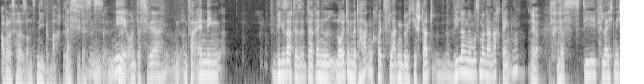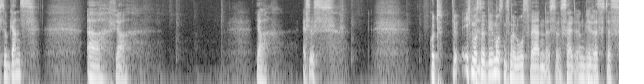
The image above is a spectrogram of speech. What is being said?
Aber das hat er sonst nie gemacht Das, irgendwie. Das ist, äh, nee, und das wäre, und, und vor allen Dingen, wie gesagt, da, da rennen Leute mit Hakenkreuzflaggen durch die Stadt. Wie lange muss man da nachdenken, Ja, dass die vielleicht nicht so ganz, äh, ja, ja, es ist, gut, ich musste, wir mussten es mal loswerden. Es ist halt irgendwie Hm. Ja. das, das,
